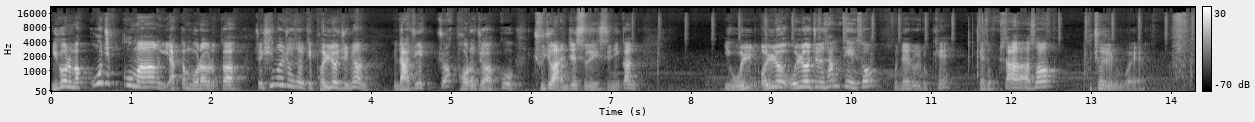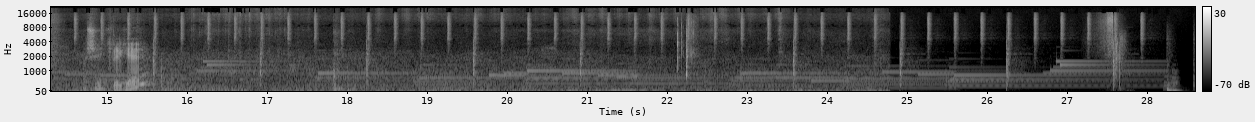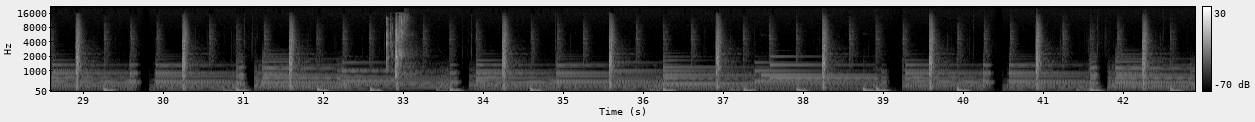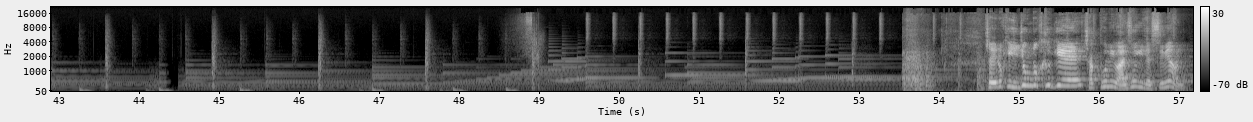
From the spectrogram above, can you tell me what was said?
이거를 막 꼬집고 막 약간 뭐라 그럴까 좀 힘을 줘서 이렇게 벌려주면 나중에 쫙 벌어져 갖고 주저앉을 수도 있으니까 이 올- 올려 올려준 상태에서 그대로 이렇게 계속 쌓아서 붙여주는 거예요. 다시 길게 자 이렇게 이 정도 크기의 작품이 완성이 됐으면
